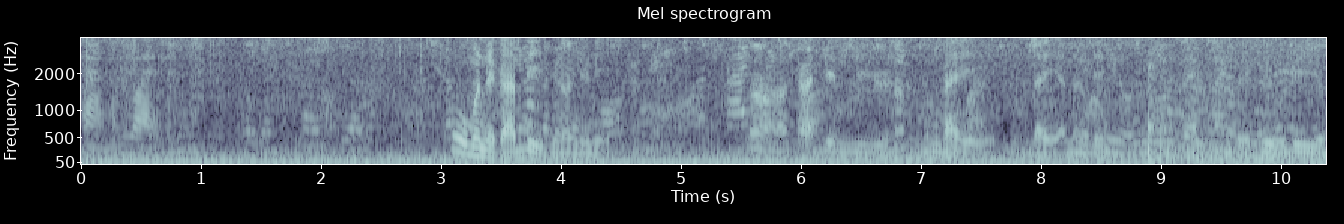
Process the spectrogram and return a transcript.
หางมันไหวมันนี่โอ้บรรยากาศดีพี่น้องอยู่นี่ก็อากาศเย็นดีอยู่เนาะมันได้ได้อันนั้นดิหิวอยู่แบบไหนได้หิวดีอยู่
